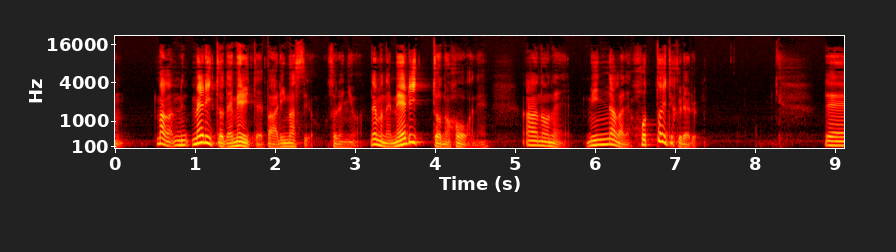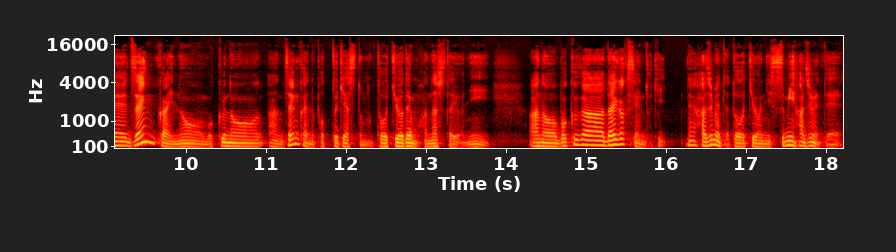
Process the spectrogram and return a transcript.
ー、まあメリットデメリットやっぱありますよ。それには。でもねメリットの方はねあのねみんながねほっといてくれる。で前回の僕のあ前回のポッドキャストの東京でも話したようにあの僕が大学生の時、ね、初めて東京に住み始めて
